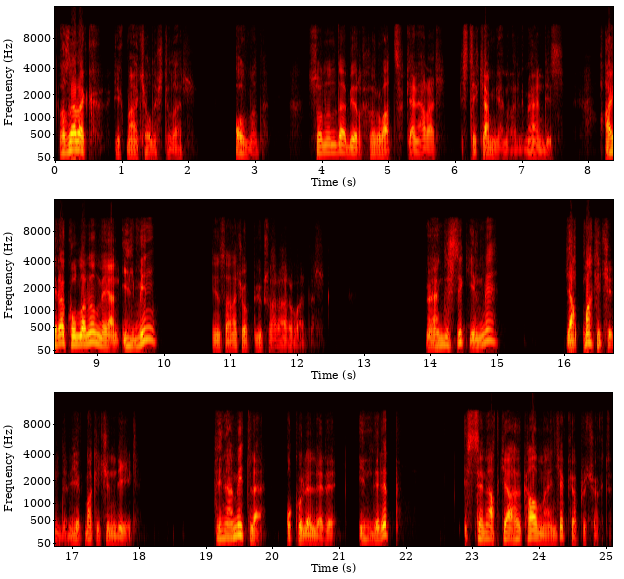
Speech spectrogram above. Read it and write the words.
Kazarak yıkmaya çalıştılar. Olmadı. Sonunda bir Hırvat general, istihkam generali, mühendis. Hayra kullanılmayan ilmin insana çok büyük zararı vardır. Mühendislik ilmi yapmak içindir, yıkmak için değil. Dinamitle o kuleleri indirip istinadgahı kalmayınca köprü çöktü.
